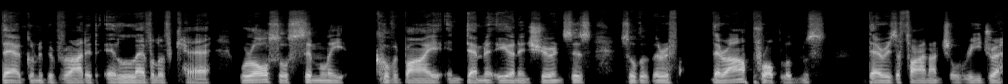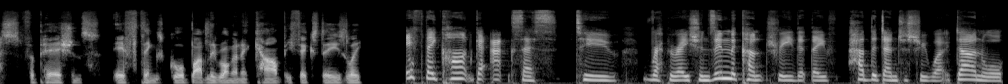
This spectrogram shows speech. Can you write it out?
they're going to be provided a level of care. We're also similarly covered by indemnity and insurances so that there, if there are problems, there is a financial redress for patients if things go badly wrong and it can't be fixed easily. If they can't get access to reparations in the country that they've had the dentistry work done or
